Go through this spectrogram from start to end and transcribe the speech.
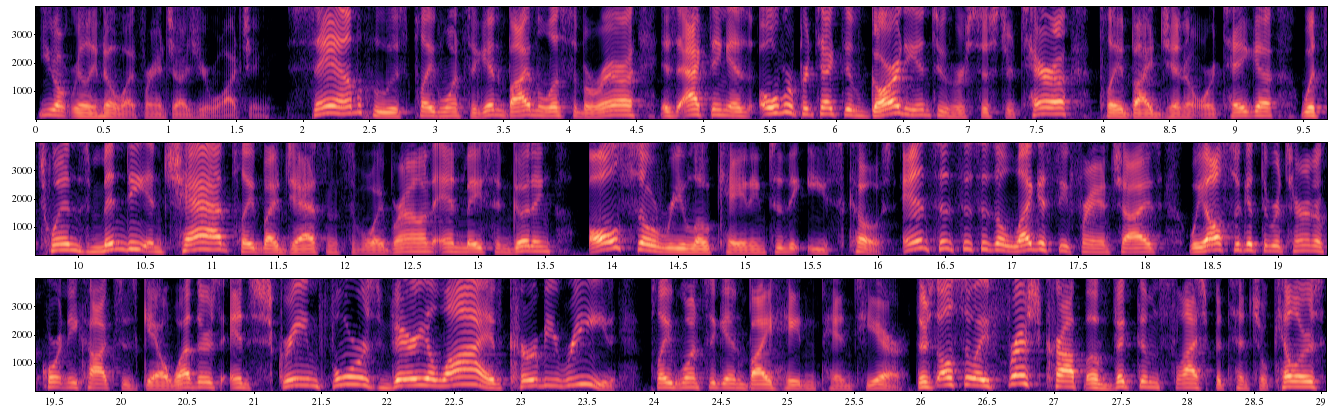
you don't really know what franchise you're watching. Sam, who is played once again by Melissa Barrera, is acting as overprotective guardian to her sister Tara, played by Jenna Ortega, with twins Mindy and Chad, played by Jasmine Savoy Brown and Mason Gooding, also relocating to the East Coast. And since this is a legacy franchise, we also get the return of Courteney Cox's Gale Weathers and Scream 4's very alive Kirby Reed, played once again by Hayden Panettiere. There's also a fresh crop of victims slash potential killers,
